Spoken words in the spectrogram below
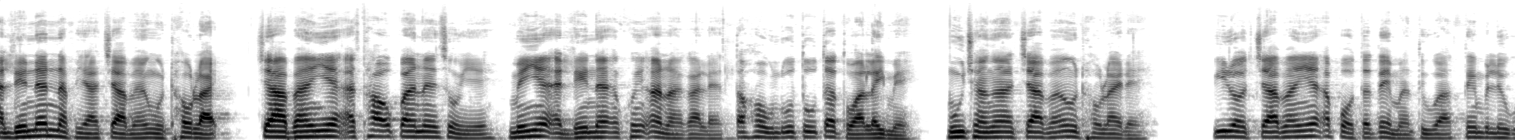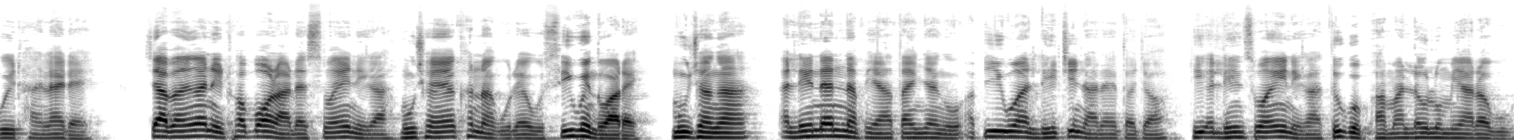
အလင်းနဲ့နှစ်ဖျားကြာပန်းကိုထုတ်လိုက်ကြာပန်းရဲ့အထောက်အပံ့နဲ့ဆိုရင်မင်းရဲ့အလင်းနဲ့အခွင့်အာဏာကလည်းတဟုန်တိုးတိုးတက်သွားလိမ့်မယ် မူချန်ကကြာပန်းကိုထုတ်လိုက်တယ်ပြီးတော့ကြာပန်းရဲ့အပေါ်တက်တဲ့မှာသူကတင်ပလူကိုထိုင်လိုက်တယ်ကြာပန်းကနေထွက်ပေါ်လာတဲ့စွမ်းရည်တွေကမူချန်ရဲ့ခန္ဓာကိုယ်ထဲကိုစီးဝင်သွားတယ်မူချန်ကအလင်းနဲ့နှစ်ဖျားတိုင်းချမ်းကိုအပြေးအဝလေးကျင့်လာတဲ့အတွက်ကြောင့်ဒီအလင်းစွမ်းရည်တွေကသူ့ကိုဘာမှလုပ်လို့မရတော့ဘူး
